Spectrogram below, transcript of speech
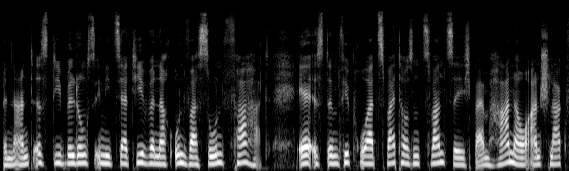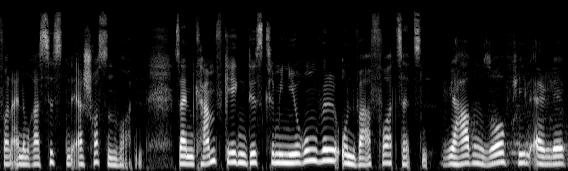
Benannt ist die Bildungsinitiative Initiative nach Unvas Sohn Fahad. Er ist im Februar 2020 beim Hanau-Anschlag von einem Rassisten erschossen worden. Seinen Kampf gegen Diskriminierung will Unvar fortsetzen. Wir haben so viel erlebt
